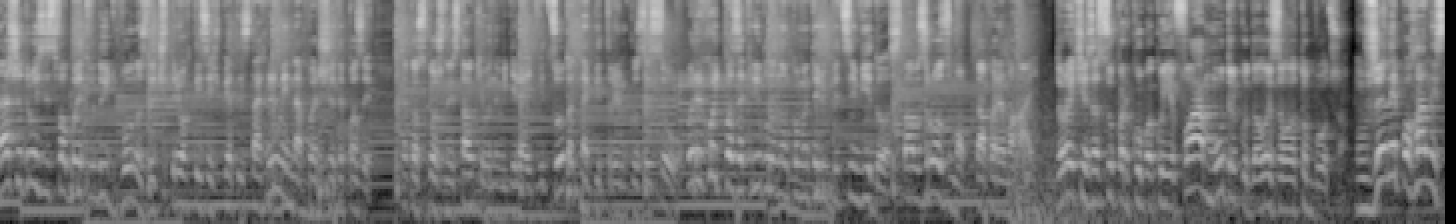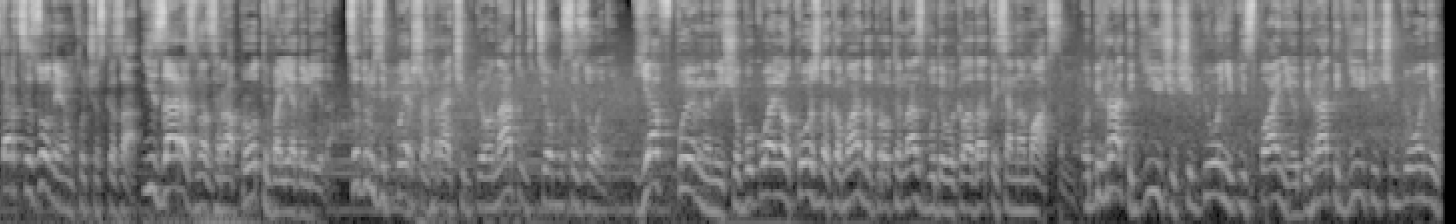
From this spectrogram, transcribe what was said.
Наші друзі з Фабет видають бонус до 4500 гривень на перший депозит. Також з кожної ставки вони виділяють відсоток на підтримку ЗСУ. Переходь по закріпленому коментарю під цим відео, став з розумом та перемагай. До речі, за суперкубок УЄФА мудрику дали золоту буцу. Вже непоганий старт сезону, я вам хочу сказати. І зараз в нас гра проти Вальядоліда. Це, друзі, перша гра чемпіонату в цьому сезоні. Я впевнений, що буквально кожна команда проти нас буде викладатися на максимум. Обіграти діючих чемпіонів Іспанії, обіграти діючих чемпіонів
